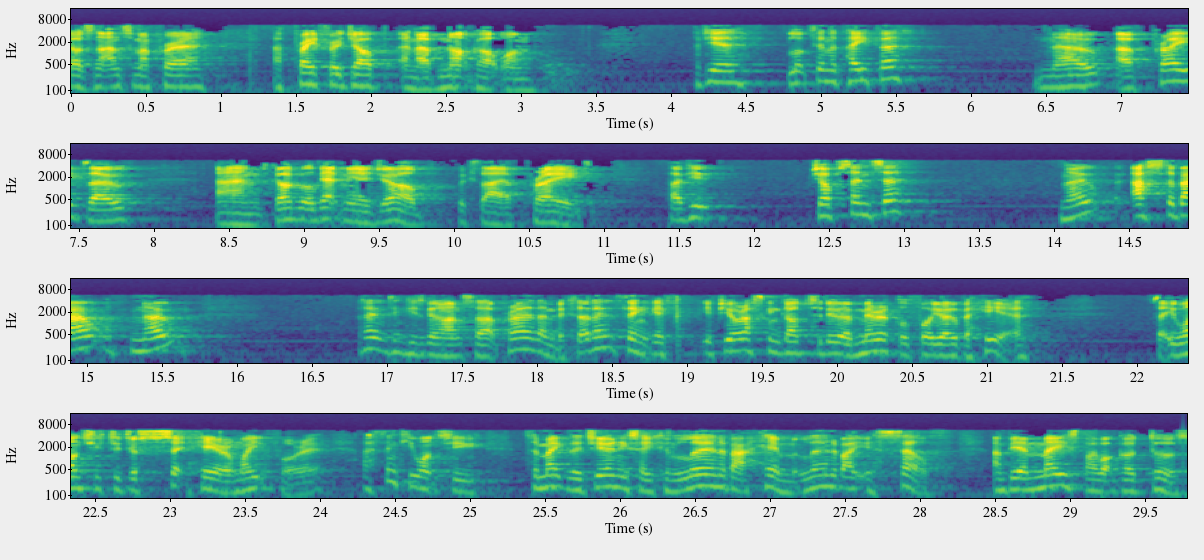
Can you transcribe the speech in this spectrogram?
God's not answered my prayer. I've prayed for a job and I've not got one. Have you looked in the paper? No, I've prayed though, and God will get me a job because I have prayed. Have you job centre? No. Asked about? No. I don't think he's going to answer that prayer then, because I don't think if, if you're asking God to do a miracle for you over here, that he wants you to just sit here and wait for it. I think he wants you to make the journey so you can learn about him, learn about yourself, and be amazed by what God does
